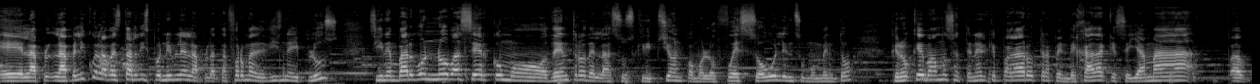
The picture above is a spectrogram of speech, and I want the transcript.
Eh, la, la, película va a estar disponible en la plataforma de Disney Plus. Sin embargo, no va a ser como dentro de la suscripción, como lo fue Soul en su momento. Creo que vamos a tener que pagar otra pendejada que se llama ah,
